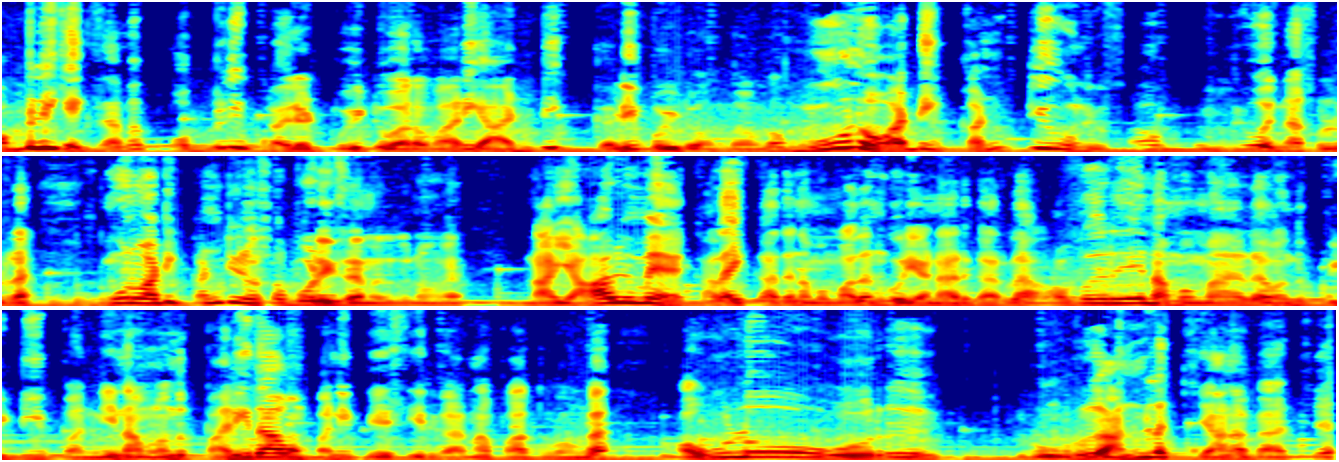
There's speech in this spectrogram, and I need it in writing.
பப்ளிக் எக்ஸாமு பப்ளிக் டாய்லெட் போயிட்டு வர மாதிரி அடிக்கடி போயிட்டு வந்தவங்க மூணு வாட்டி கண்டினியூஸாக ஐயோ என்ன சொல்கிறேன் மூணு வாட்டி கண்டினியூஸாக போர்டு எக்ஸாம் எழுதுனவங்க. நான் யாருமே கலைக்காத நம்ம மதன் கோரி அண்ணா இருக்கார்ல அவரே நம்ம மேலே வந்து பிடி பண்ணி நம்மளை வந்து பரிதாபம் பண்ணி பேசியிருக்காருன்னா பார்த்துக்கோங்க அவ்வளோ ஒரு ஒரு அன்லக்கியான பேட்ச்சு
